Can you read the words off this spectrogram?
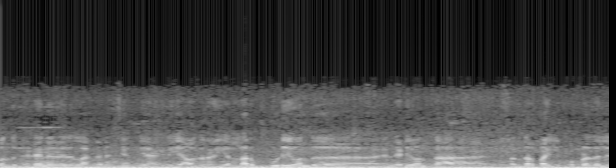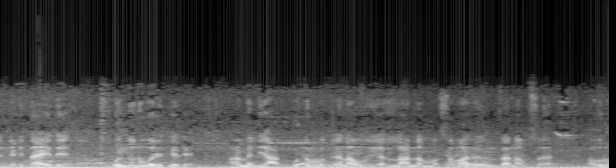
ಒಂದು ಘಟನೆ ನಡೆದಿಲ್ಲ ಚತುರ್ಥಿ ಆಗಲಿ, ಯಾವುದರ ಎಲ್ಲರೂ ಕೂಡಿ ಒಂದು ನಡೆಯುವಂಥ ಸಂದರ್ಭ ಇಲ್ಲಿ ಕೊಪ್ಪಳದಲ್ಲಿ ನಡೀತಾ ಇದೆ. ಮುಂದೂ ವರಿತಿದೆ ಆಮೇಲೆ ಆ ಕುಟುಂಬಕ್ಕೆ ನಾವು ಎಲ್ಲ ನಮ್ಮ ಸಮಾಜದಿಂದ ನಾವು ಸ ಅವರು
